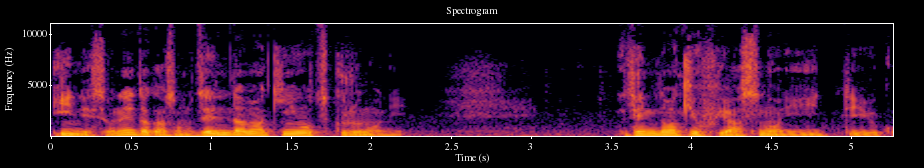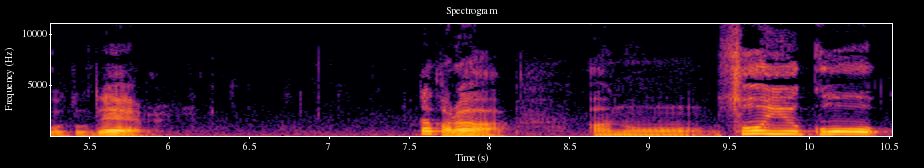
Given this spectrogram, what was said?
いいんですよね。だからその善玉菌を作るのに。善玉菌を増やすのにいいっていうことでだからあのそういうこ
